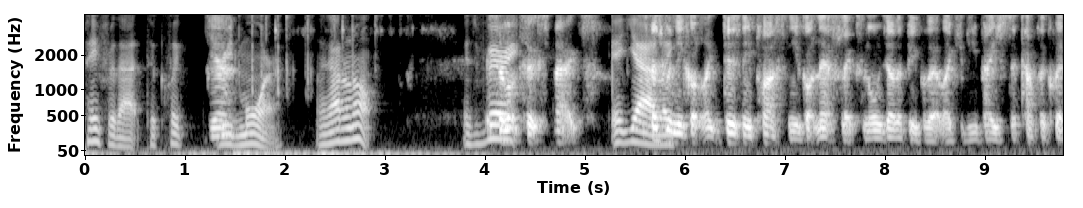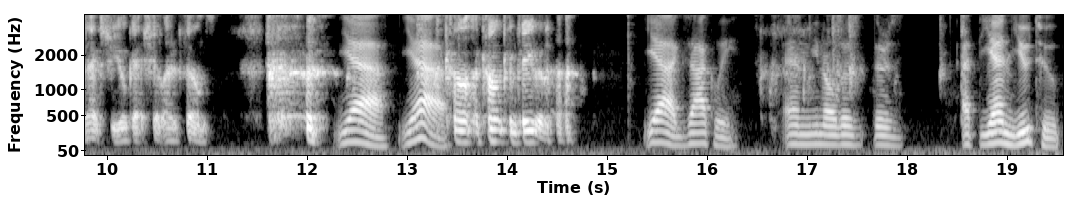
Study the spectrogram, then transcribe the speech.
pay for that to click Yeah. read more. Like I don't know. It's It's a very lot to expect. it, yeah. Especially when you've got like Disney Plus and you've got Netflix and all these other people that like if you pay just a couple of quid extra, you'll get a shitload of films. yeah, yeah. I can't I can't compete with that. Yeah, exactly. And you know, there's there's at the end YouTube.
